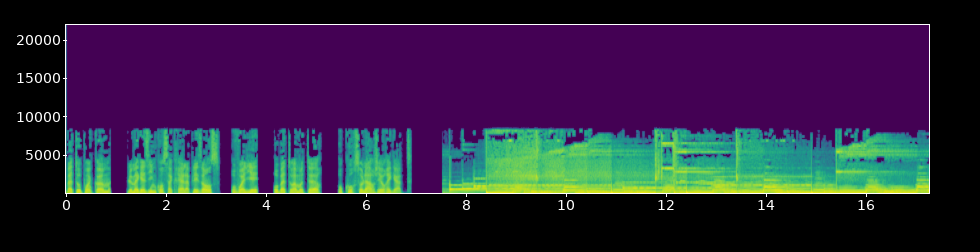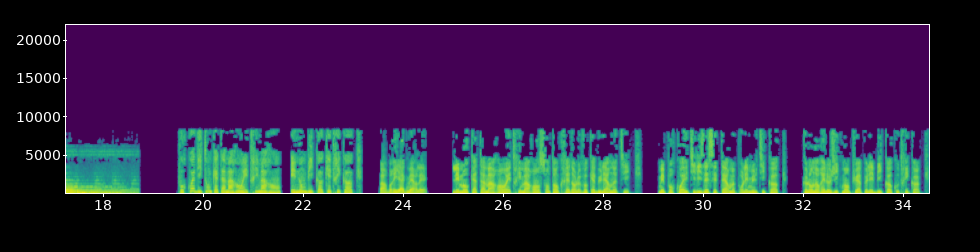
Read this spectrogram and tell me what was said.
Bateau.com, le magazine consacré à la plaisance, aux voiliers, aux bateaux à moteur, aux courses au large et aux régates. Pourquoi dit-on catamaran et trimaran, et non bicoque et tricoque? Par Briag Merlet. Les mots catamaran et trimaran sont ancrés dans le vocabulaire nautique. Mais pourquoi utiliser ces termes pour les multicoques, que l'on aurait logiquement pu appeler bicoque ou tricoque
